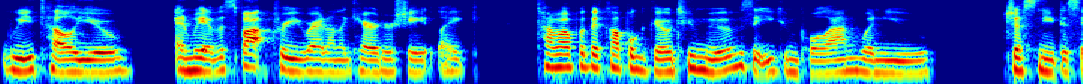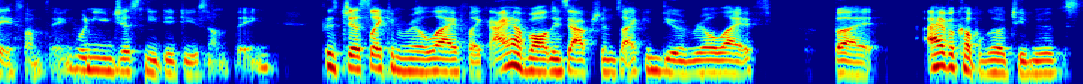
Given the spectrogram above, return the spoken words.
we tell you and we have a spot for you right on the character sheet like come up with a couple go-to moves that you can pull on when you just need to say something when you just need to do something. Because just like in real life like i have all these options i can do in real life but i have a couple go-to moves.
